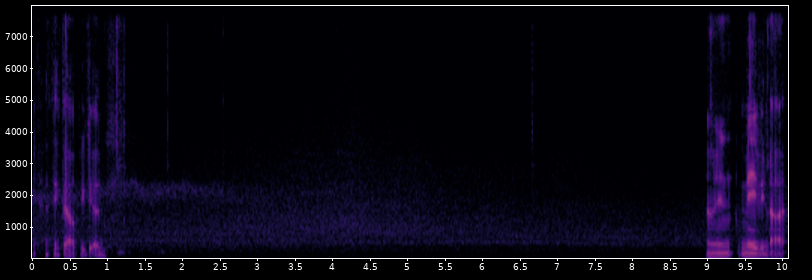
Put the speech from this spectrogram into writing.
Yeah, I think that'll be good. I mean, maybe not.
